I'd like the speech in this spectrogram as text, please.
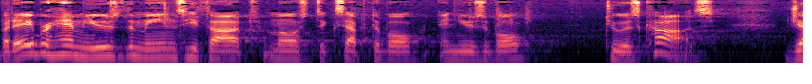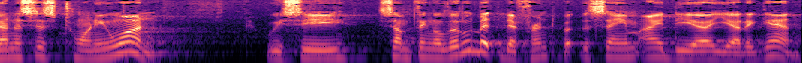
but Abraham used the means he thought most acceptable and usable to his cause. Genesis 21. We see something a little bit different, but the same idea yet again.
